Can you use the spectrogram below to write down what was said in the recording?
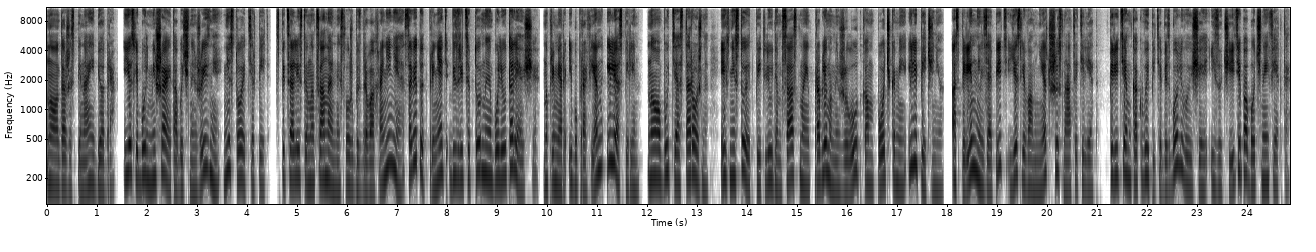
но даже спина и бедра. Если боль мешает обычной жизни, не стоит терпеть. Специалисты Национальной службы здравоохранения советуют принять безрецептурные болеутоляющие, например, ибупрофен или аспирин. Но будьте осторожны, их не стоит пить людям с астмой, проблемами с желудком, почками или печенью. Аспирин нельзя пить, если вам нет 16 лет. Перед тем, как выпить обезболивающее, изучите побочные эффекты.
